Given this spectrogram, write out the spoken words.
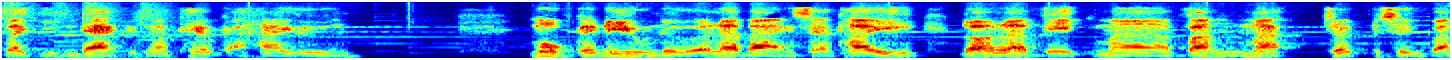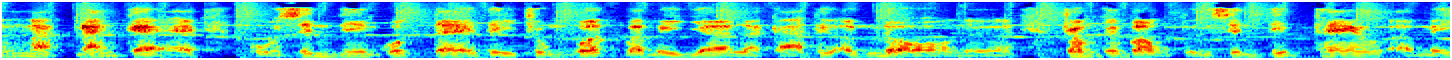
và diễn đạt được nó theo cả hai hướng một cái điều nữa là bạn sẽ thấy, đó là việc mà vắng mặt, rất sự vắng mặt đáng kể của sinh viên quốc tế từ Trung Quốc và bây giờ là cả từ Ấn Độ nữa. Trong cái vòng tuyển sinh tiếp theo ở Mỹ,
